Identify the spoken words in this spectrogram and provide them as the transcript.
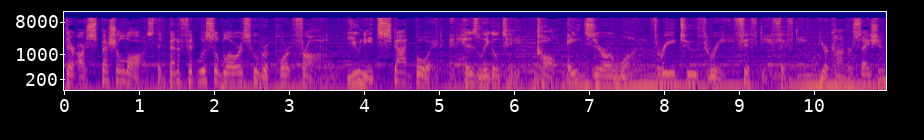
There are special laws that benefit whistleblowers who report fraud. You need Scott Boyd and his legal team. Call 801 323 5050. Your conversation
